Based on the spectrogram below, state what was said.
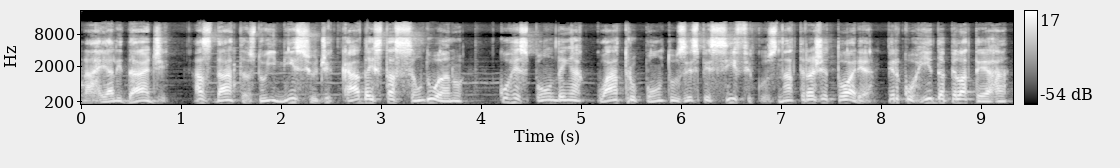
Na realidade, as datas do início de cada estação do ano correspondem a quatro pontos específicos na trajetória percorrida pela Terra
